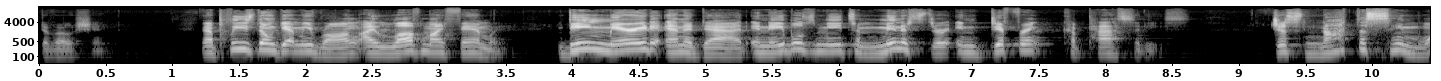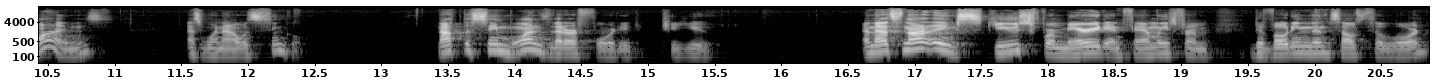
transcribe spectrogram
devotion. Now, please don't get me wrong, I love my family. Being married and a dad enables me to minister in different capacities, just not the same ones as when I was single, not the same ones that are afforded to you. And that's not an excuse for married and families from devoting themselves to the Lord.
